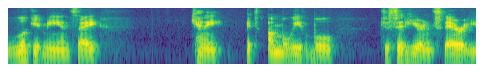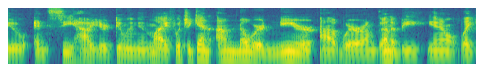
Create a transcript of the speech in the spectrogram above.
look at me and say, Kenny, it's unbelievable to sit here and stare at you and see how you're doing in life. Which again, I'm nowhere near uh, where I'm gonna be. You know, like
